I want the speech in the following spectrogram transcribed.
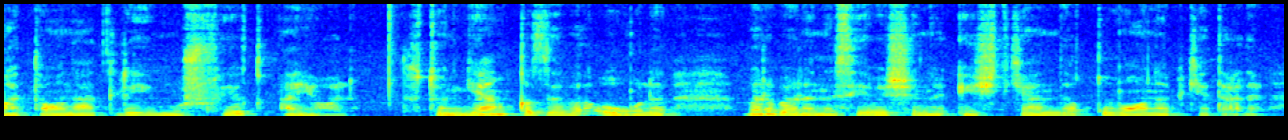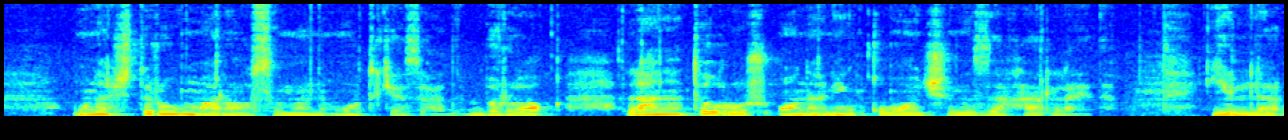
matonatli, mushfiq ayol. Tutingan qizi va o'g'li bir-birini sevishini eshitganda quvonib ketadi. Unashtiruv marosimini o'tkazadi. Biroq la'nati urush onaning quvonchini zaharlaydi. Yillar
